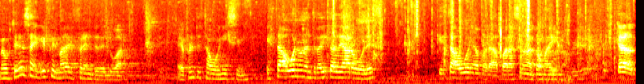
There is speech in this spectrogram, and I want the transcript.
Me gustaría saber qué filmar el frente del lugar. El frente está buenísimo. Estaba buena una entradita de árboles, que estaba buena para, para hacer una toma ahí. Claro,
